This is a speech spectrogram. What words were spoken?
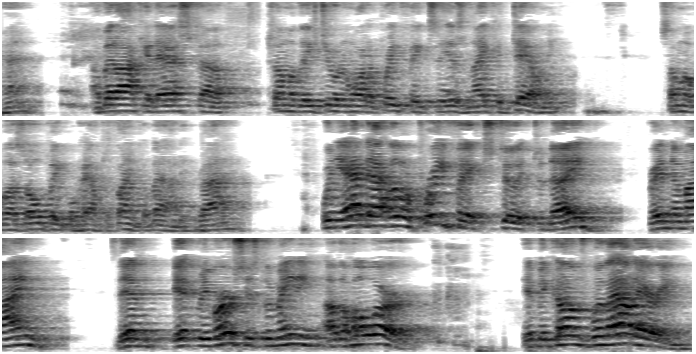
Huh? I bet I could ask uh, some of these children what a prefix is and they could tell me. Some of us old people have to think about it, right? When you add that little prefix to it today, friend of mine, then it reverses the meaning of the whole word. It becomes without erring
